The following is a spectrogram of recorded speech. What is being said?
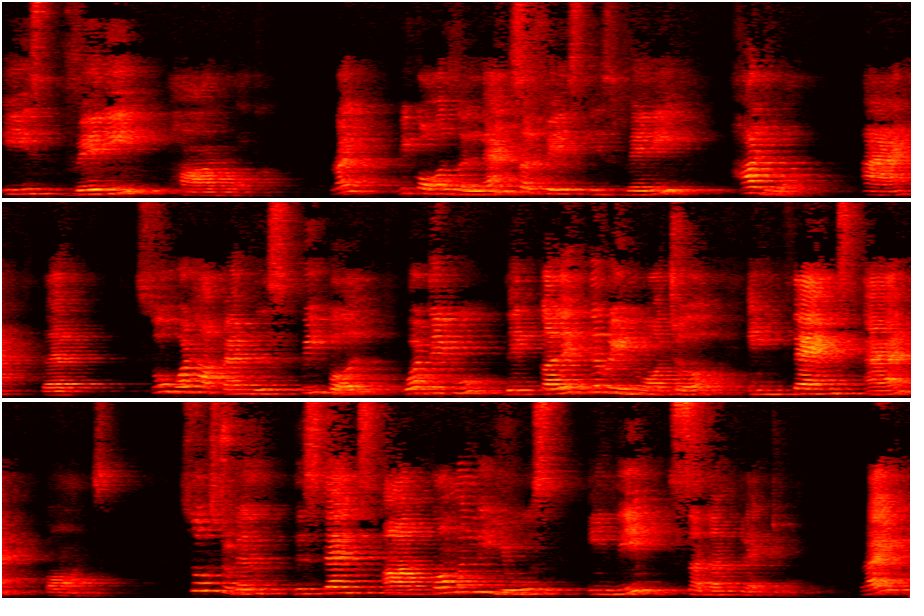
is very hard right? Because the land surface is very hard rock. And that so what happened? Is people what they do? They collect the rainwater in tanks and ponds. So students these tanks are commonly used in the southern plateau. Right?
